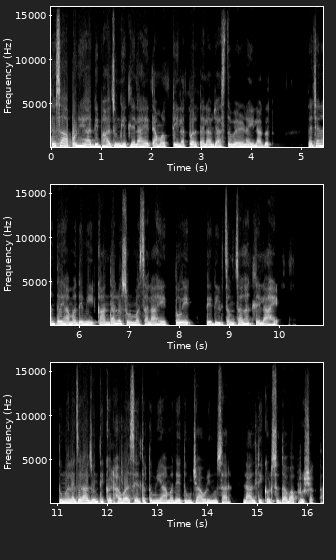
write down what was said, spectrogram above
तसं आपण हे आधी भाजून घेतलेलं आहे त्यामुळं तेलात परतायला जास्त वेळ नाही लागत. त्याच्यानंतर ह्यामध्ये मी कांदा लसूण मसाला आहे तो एक ते दीड चमचा घातलेला आहे. तुम्हाला जर अजून तिखट हवं असेल तर तुम्ही यामध्ये तुमच्या आवडीनुसार लाल तिखट सुद्धा वापरू शकता.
